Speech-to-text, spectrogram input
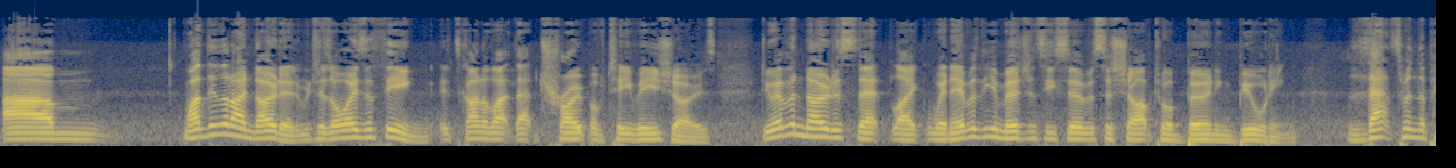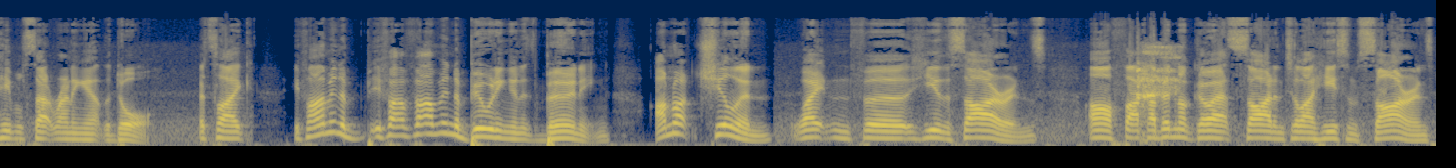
Um, one thing that I noted, which is always a thing, it's kind of like that trope of TV shows. Do you ever notice that, like, whenever the emergency services show up to a burning building, that's when the people start running out the door? It's like if I'm in a if, I, if I'm in a building and it's burning, I'm not chilling waiting for hear the sirens. Oh fuck! I better not go outside until I hear some sirens.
